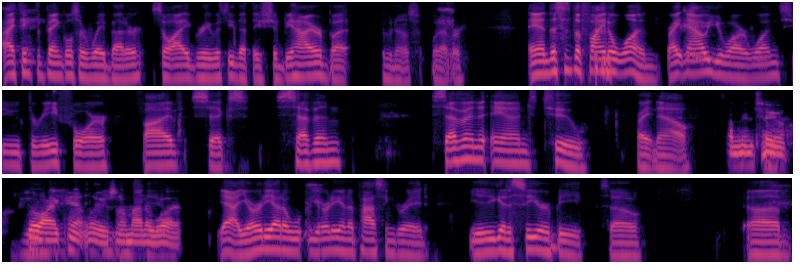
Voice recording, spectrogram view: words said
I think the Bengals are way better. So I agree with you that they should be higher, but who knows? Whatever. And this is the final one. Right now, you are one, two, three, four, five, six, seven, seven, and two right now. Seven and two. So I can't lose no matter what. Yeah, you already had a you're already in a passing grade. You, you get a C or a B. So um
